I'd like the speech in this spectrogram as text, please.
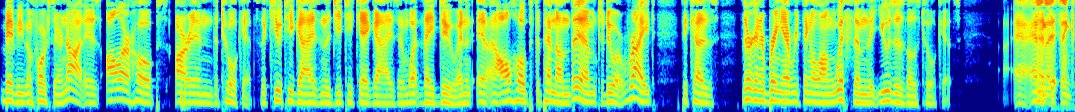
maybe unfortunately or not is all our hopes are in the toolkits, the Qt guys and the GTK guys and what they do, and, and all hopes depend on them to do it right because they're going to bring everything along with them that uses those toolkits. And, and, I it- think.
